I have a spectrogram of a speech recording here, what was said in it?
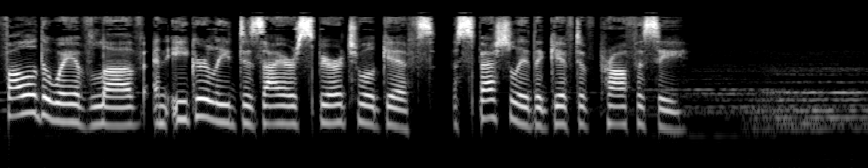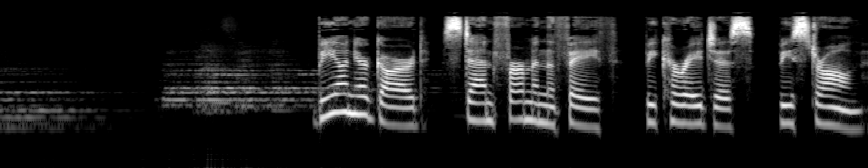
Follow the way of love and eagerly desire spiritual gifts, especially the gift of prophecy. Be on your guard, stand firm in the faith, be courageous, be strong.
